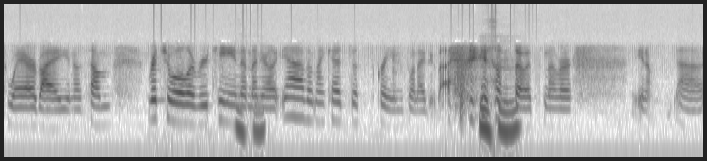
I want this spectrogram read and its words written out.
swear by you know some ritual or routine, mm-hmm. and then mm-hmm. you're like, yeah, but my kid just screams when I do that. you mm-hmm. know, so it's never, you know, uh,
